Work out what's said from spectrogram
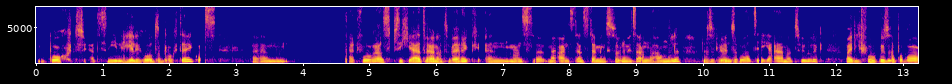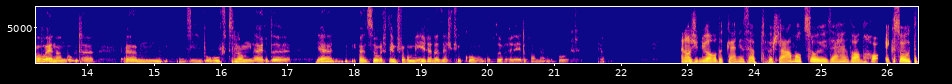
bocht. Ja, het is niet een hele grote bocht. Hè. Ik was um, daarvoor als psychiater aan het werk en mensen met angst- en stemmingstoornissen aan het. Dus het leunt er wel tegenaan natuurlijk. Maar die focus op rouw en dan ook de, um, die behoefte om daar de, ja, mensen over te informeren, dat is echt gekomen op het overlijden van mijn broer. En als je nu al de kennis hebt verzameld, zou je zeggen van, goh, ik zou het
